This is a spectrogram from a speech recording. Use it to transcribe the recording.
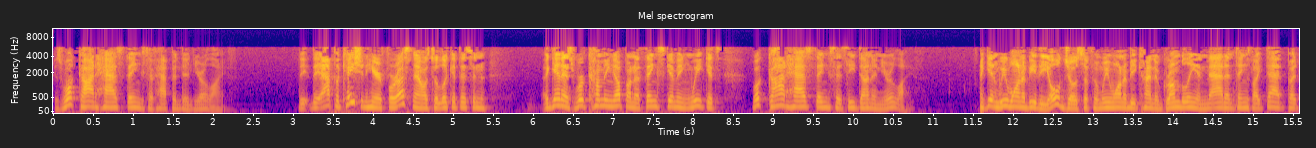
is what God has things have happened in your life. The, the application here for us now is to look at this and again, as we're coming up on a Thanksgiving week, it's what God has things has He done in your life. Again, we want to be the old Joseph and we want to be kind of grumbly and mad and things like that, but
